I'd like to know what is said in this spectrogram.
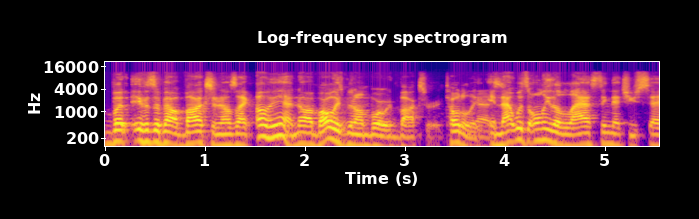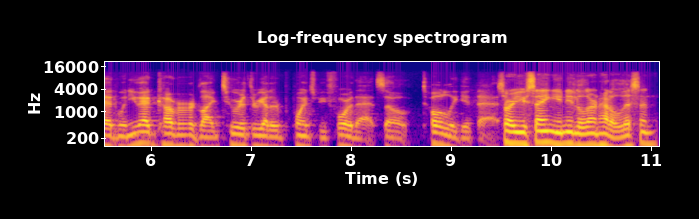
But it was about Voxer. And I was like, oh, yeah, no, I've always been on board with Voxer. Totally. Yes. And that was only the last thing that you said when you had covered like two or three other points before that. So totally get that. So are you saying you need to learn how to listen?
